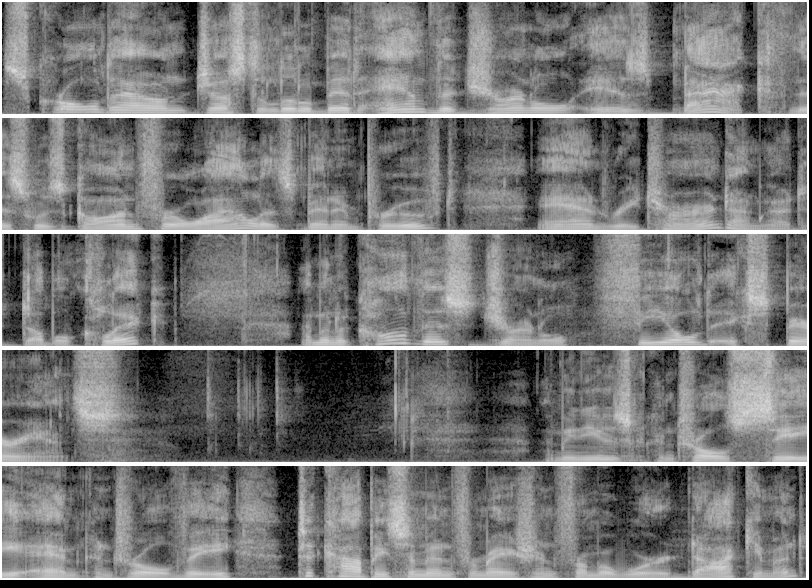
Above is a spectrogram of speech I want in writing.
Scroll down just a little bit and the journal is back. This was gone for a while. It's been improved and returned. I'm going to double click. I'm going to call this journal Field Experience. I'm going to use Control C and Control V to copy some information from a Word document.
